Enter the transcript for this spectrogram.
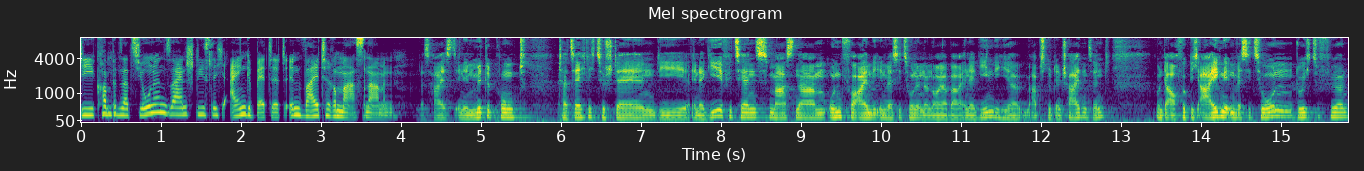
Die Kompensationen seien schließlich eingebettet in weitere Maßnahmen. Das heißt, in den Mittelpunkt tatsächlich zu stellen die Energieeffizienzmaßnahmen und vor allem die Investitionen in erneuerbare Energien, die hier absolut entscheidend sind und da auch wirklich eigene Investitionen durchzuführen.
